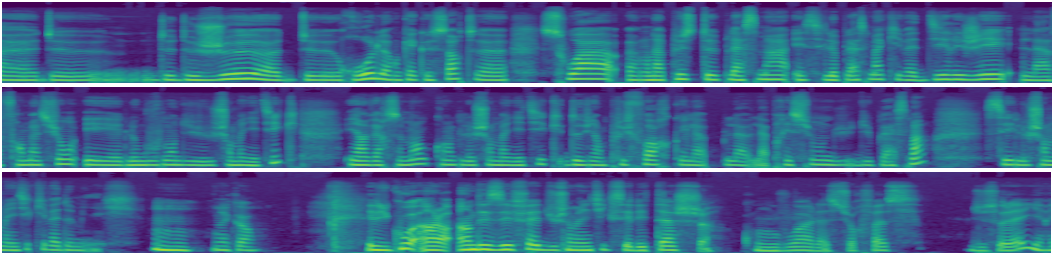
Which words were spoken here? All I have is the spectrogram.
euh, de, de, jeu, euh, de rôle en quelque sorte. Euh, Soit on a plus de plasma et c'est le plasma qui va diriger la formation et le mouvement du champ magnétique. Et inversement, quand le champ magnétique devient plus fort que la, la, pression du, plasma, c'est le champ magnétique qui va dominer. Mhm. D'accord. Et du coup, alors, un des effets du champ magnétique, c'est les taches qu'on voit à la surface du Soleil.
